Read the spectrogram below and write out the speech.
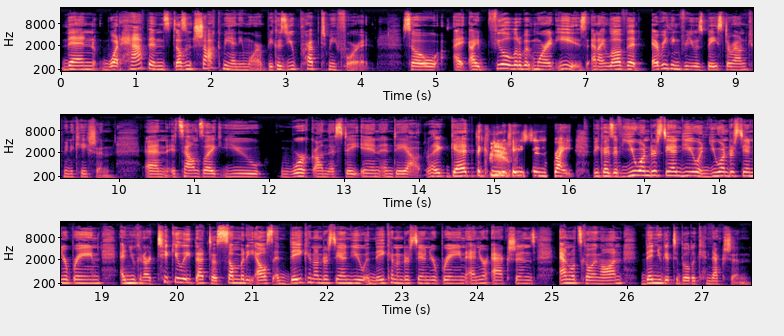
then what happens doesn't shock me anymore because you prepped me for it. So I, I feel a little bit more at ease. And I love that everything for you is based around communication. And it sounds like you work on this day in and day out, right? Get the communication right. Because if you understand you and you understand your brain and you can articulate that to somebody else and they can understand you and they can understand your brain and your actions and what's going on, then you get to build a connection.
